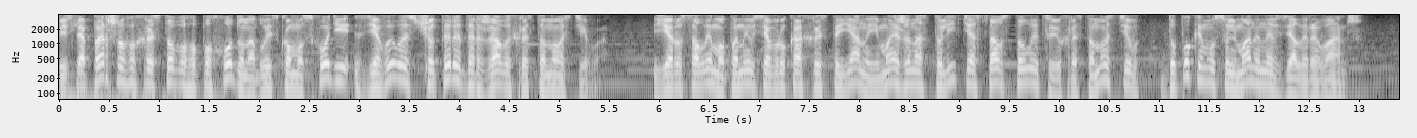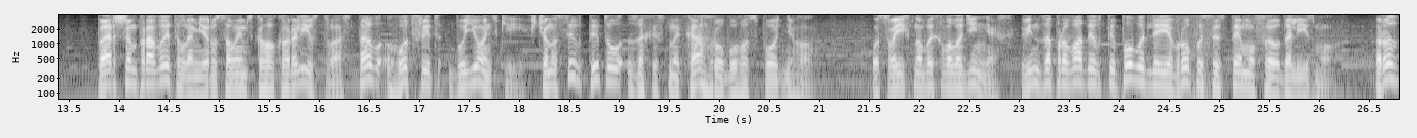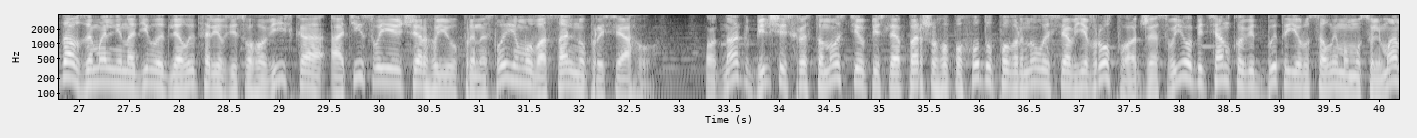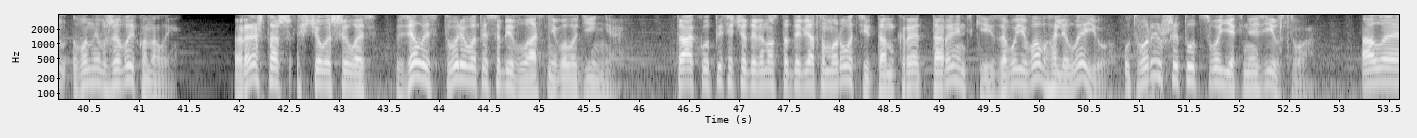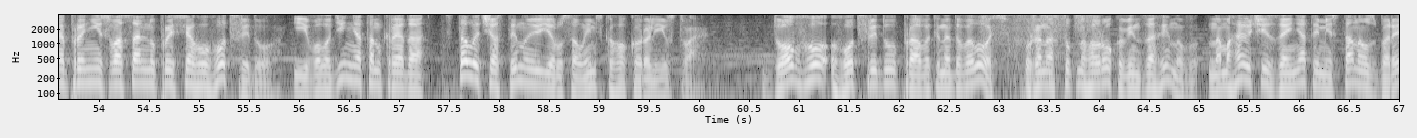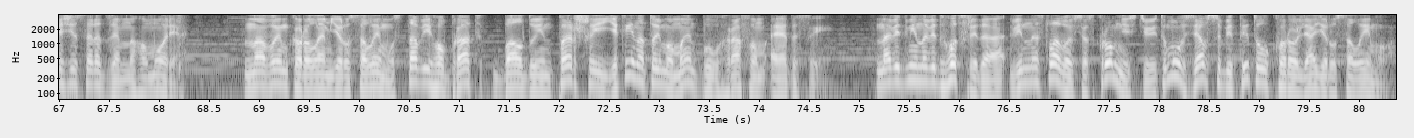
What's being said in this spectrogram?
Після першого хрестового походу на Близькому Сході з'явилось чотири держави хрестоносців. Єрусалим опинився в руках християн і майже на століття став столицею хрестоносців, допоки мусульмани не взяли реванш. Першим правителем Єрусалимського королівства став Готфрід Буйонський, що носив титул захисника гробу Господнього. У своїх нових володіннях він запровадив типову для Європи систему феодалізму. Роздав земельні наділи для лицарів зі свого війська, а ті своєю чергою принесли йому васальну присягу. Однак більшість хрестоносців після першого походу повернулися в Європу, адже свою обіцянку відбити Єрусалиму мусульман вони вже виконали. Решта ж, що лишилась, взялись створювати собі власні володіння. Так, у 1099 році Танкрет Таренський завоював Галілею, утворивши тут своє князівство. Але приніс васальну присягу Готфріду, і володіння Танкреда стали частиною Єрусалимського королівства. Довго Готфріду правити не довелось. Уже наступного року він загинув, намагаючись зайняти міста на узбережжі Середземного моря. Новим королем Єрусалиму став його брат Балдуїн І, який на той момент був графом Едеси. На відміну від Готфріда, він не славився скромністю і тому взяв собі титул короля Єрусалиму.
